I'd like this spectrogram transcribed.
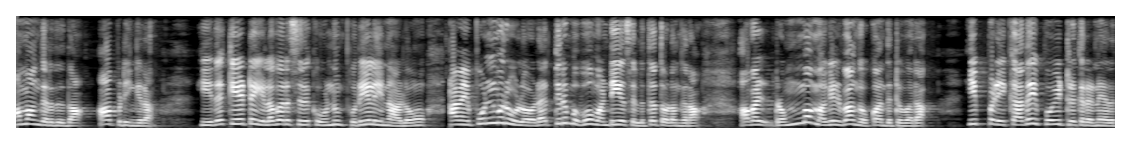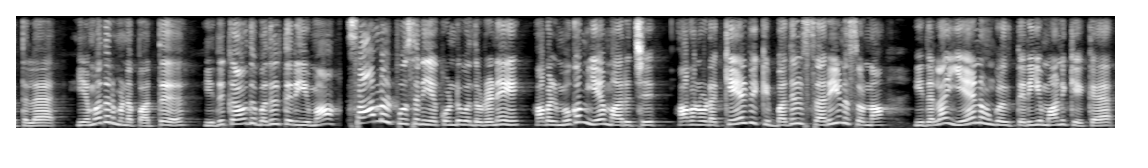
ஆமாங்கிறது தான் அப்படிங்கிறா. இதை கேட்ட இளவரசருக்கு ஒன்றும் புரியலினாலும் அவன் புன்முருவலோட திரும்பவும் வண்டியை செலுத்த தொடங்குறான். அவள் ரொம்ப மகிழ்வாக அங்கே உட்காந்துட்டு வரா. இப்படி கதை போயிட்டு இருக்கிற நேரத்தில் யமதர்மனை பார்த்து இதுக்காவது பதில் தெரியுமா? சாம்பல் பூசணியை கொண்டு வந்த உடனே அவள் முகம் ஏன் மாறுச்சு? அவனோட கேள்விக்கு பதில் சரின்னு சொன்னான் இதெல்லாம் ஏன்னு உங்களுக்கு தெரியுமான்னு கேட்க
